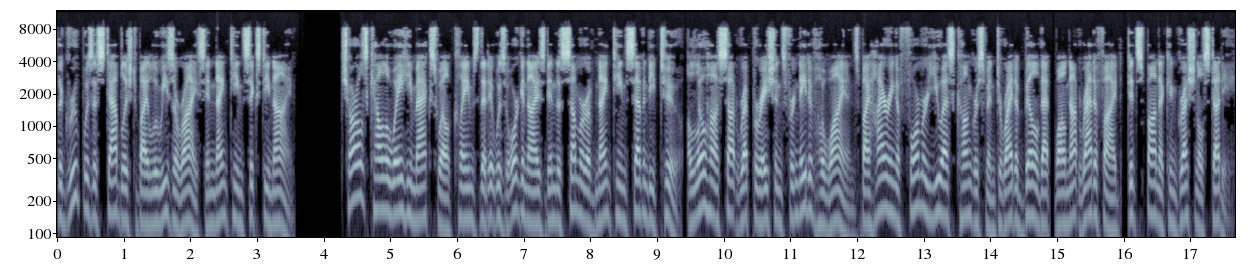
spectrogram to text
the group was established by Louisa Rice in 1969. Charles Kaulawehi Maxwell claims that it was organized in the summer of 1972. Aloha sought reparations for Native Hawaiians by hiring a former U.S. congressman to write a bill that, while not ratified, did spawn a congressional study.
